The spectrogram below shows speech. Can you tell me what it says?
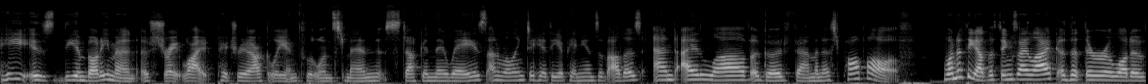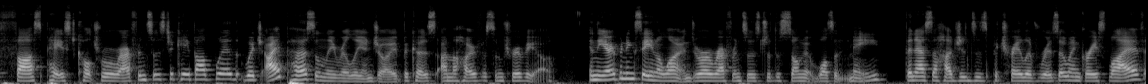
He is the embodiment of straight white patriarchally influenced men stuck in their ways, unwilling to hear the opinions of others, and I love a good feminist pop-off. One of the other things I like are that there are a lot of fast paced cultural references to keep up with, which I personally really enjoy because I'm a hoe for some trivia. In the opening scene alone, there are references to the song It Wasn't Me, Vanessa Hudgens' portrayal of Rizzo in Grease Live,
